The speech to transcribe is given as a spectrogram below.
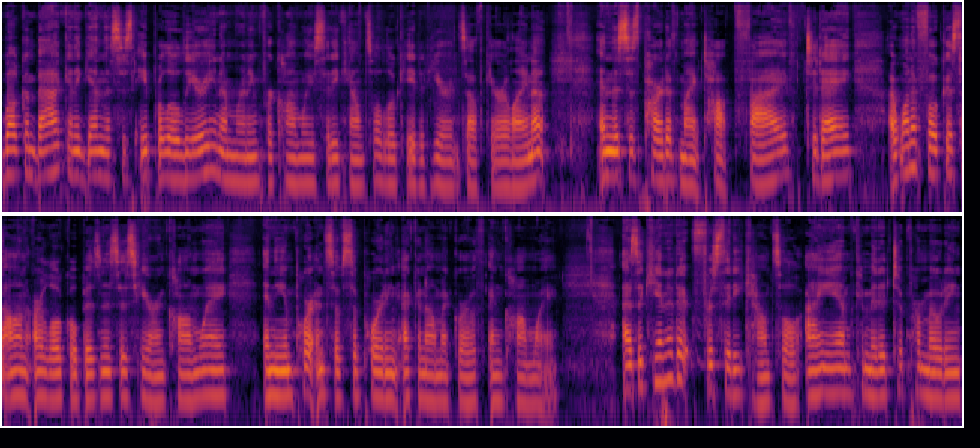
Welcome back. And again, this is April O'Leary, and I'm running for Conway City Council located here in South Carolina. And this is part of my top five today. I want to focus on our local businesses here in Conway and the importance of supporting economic growth in Conway. As a candidate for City Council, I am committed to promoting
